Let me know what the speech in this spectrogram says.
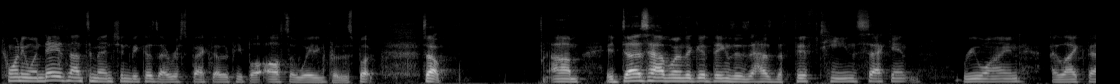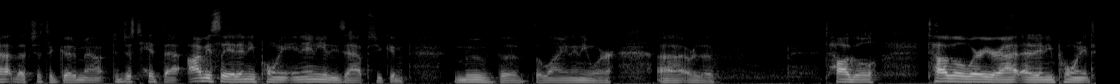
21 days not to mention because i respect other people also waiting for this book so um, it does have one of the good things is it has the 15 second rewind I like that. That's just a good amount to just hit that. Obviously, at any point in any of these apps, you can move the, the line anywhere uh, or the toggle toggle where you're at at any point.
